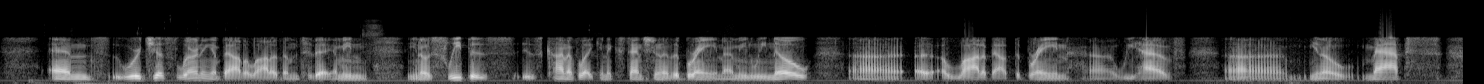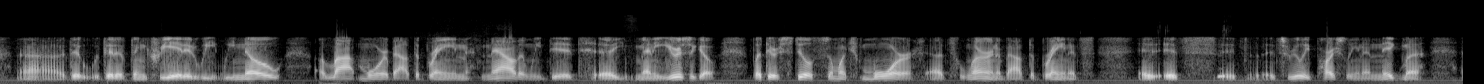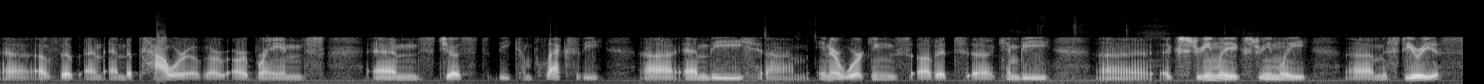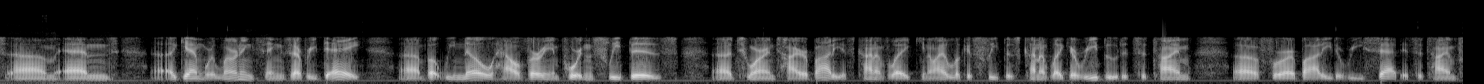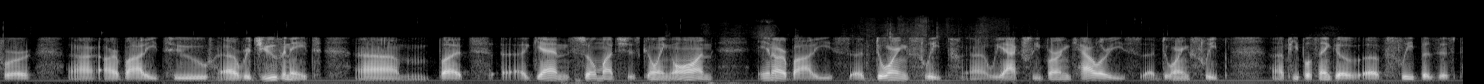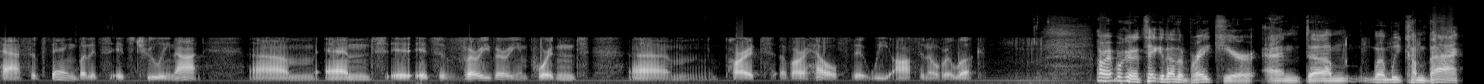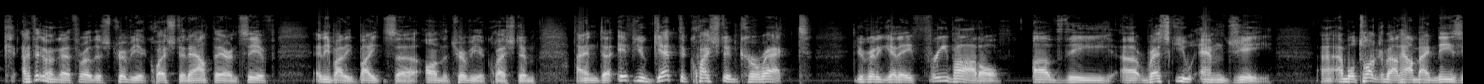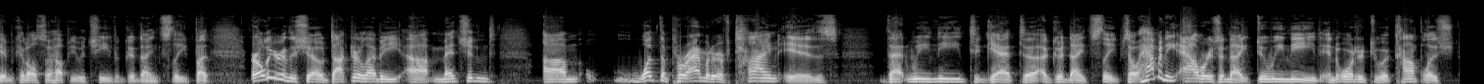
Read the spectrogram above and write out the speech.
and we're just learning about a lot of them today. I mean, you know, sleep is is kind of like an extension of the brain. I mean, we know uh, a, a lot about the brain. Uh, we have, uh, you know, maps uh, that that have been created. We we know a lot more about the brain now than we did uh, many years ago. But there's still so much more uh, to learn about the brain. It's it, it's it's it's really partially an enigma uh, of the and and the power of our, our brains and just the complexity uh, and the um, inner workings of it uh, can be uh, extremely, extremely uh, mysterious. Um, and uh, again, we're learning things every day, uh, but we know how very important sleep is. Uh, to our entire body. It's kind of like, you know, I look at sleep as kind of like a reboot. It's a time uh, for our body to reset. It's a time for uh, our body to uh, rejuvenate. Um, but uh, again, so much is going on in our bodies uh, during sleep. Uh, we actually burn calories uh, during sleep. Uh, people think of, of sleep as this passive thing, but it's it's truly not. Um, and it, it's a very very important um, part of our health that we often overlook. All right, we're going to take another break here. And um, when we come back, I think I'm going to throw this trivia question out there and see if anybody bites uh, on the trivia question. And uh, if you get the question correct, you're going to get a free bottle of the uh, Res-Q MG. Uh, and we'll talk about how magnesium can also help you achieve a good night's sleep. But earlier in the show, Dr. Lebby uh, mentioned um, what the parameter of time is that we need to get uh, a good night's sleep. So, how many hours a night do we need in order to accomplish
